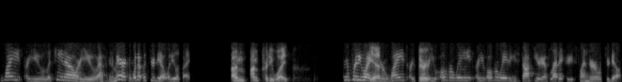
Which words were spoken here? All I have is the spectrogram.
white? Are you Latino? Are you African American? What what's your deal? What do you look like? I'm I'm pretty white. You're pretty white. Yeah. You're white. Are you Very- are you overweight? Are you overweight? Are you stocky? Are you athletic? Are you slender? What's your deal?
